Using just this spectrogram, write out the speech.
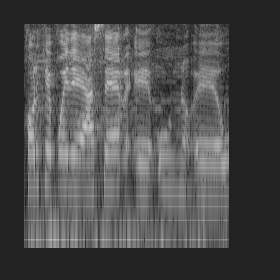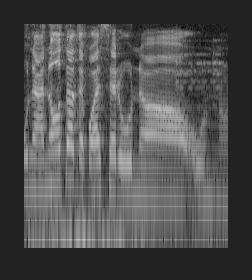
Jorge puede hacer eh, un, eh, una nota, te puede hacer una, un, un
